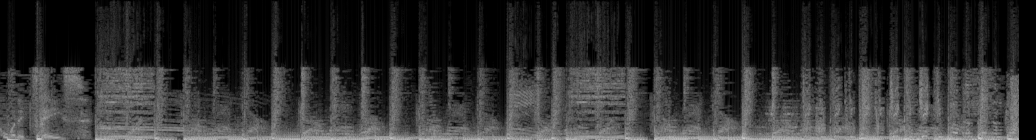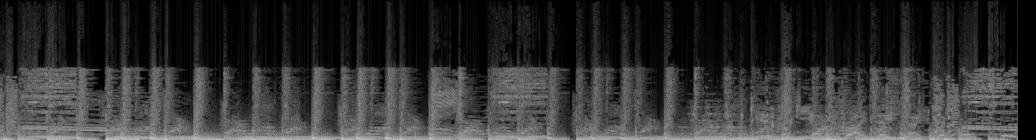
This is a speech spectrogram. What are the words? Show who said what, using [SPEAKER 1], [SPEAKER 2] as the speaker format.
[SPEAKER 1] Got what it takes.
[SPEAKER 2] Friday night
